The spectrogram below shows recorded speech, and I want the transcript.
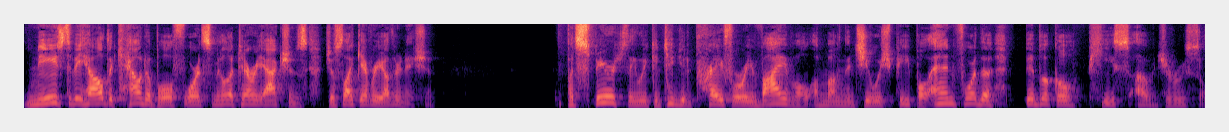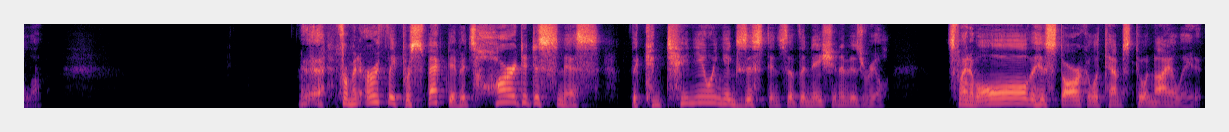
needs to be held accountable for its military actions, just like every other nation. But spiritually, we continue to pray for revival among the Jewish people and for the biblical peace of Jerusalem. From an earthly perspective, it's hard to dismiss the continuing existence of the nation of Israel in spite of all the historical attempts to annihilate it,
